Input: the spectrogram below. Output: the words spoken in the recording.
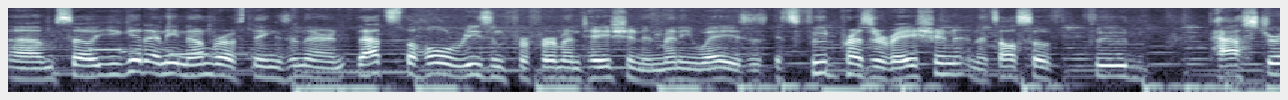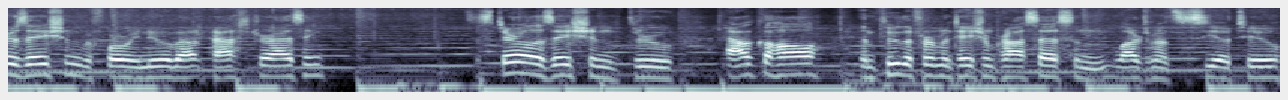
Um, so you get any number of things in there, and that's the whole reason for fermentation in many ways. It's food preservation, and it's also food pasteurization before we knew about pasteurizing. It's a sterilization through alcohol and through the fermentation process and large amounts of CO2.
